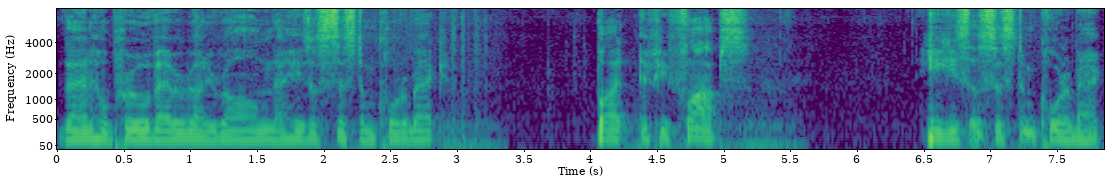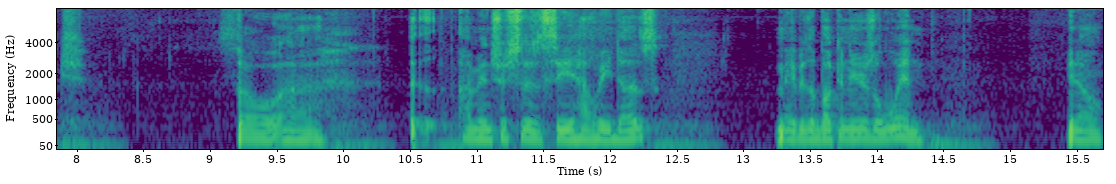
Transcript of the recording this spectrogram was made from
then he'll prove everybody wrong that he's a system quarterback. But if he flops, he's a system quarterback. So uh, I'm interested to see how he does. Maybe the Buccaneers will win. You know,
